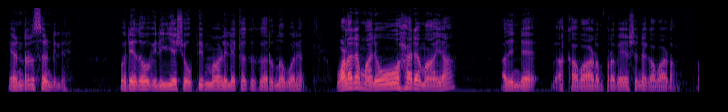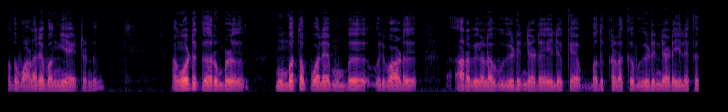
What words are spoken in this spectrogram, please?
എൻട്രൻസ് കണ്ടില്ലേ? ഒരേതോ വലിയ ഷോപ്പിംഗ് മാളിലേക്കൊക്കെ കയറുന്ന പോലെ. വളരെ മനോഹരമായ അതിന്റെ ആ കവാടം പ്രവേശന കവാടം. അത് വളരെ ഭംഗിയായിട്ടുണ്ട്. അങ്ങോട്ട് കയറുമ്പോൾ മുമ്പത്തെ പോലെ മുമ്പ് ഒരുപാട് അറബികളെ വീടിന്റെ ഇടയിലൊക്കെ ബതുക്കളൊക്കെ വീടിന്റെ ഇടയിലൊക്കെ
